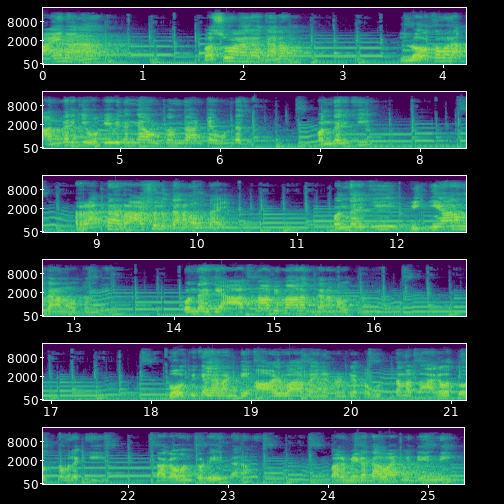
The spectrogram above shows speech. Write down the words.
ఆయన వసు అనగా ధనం. లోకమున అందరికీ ఒకే విధంగా ఉంటుందా అంటే ఉండదు. కొందరికి రత్న రాశులు ధనం అవుతాయి కొందరికి విజ్ఞానం ధనం అవుతుంది కొందరికి ఆత్మాభిమానం ధనం అవుతుంది గోపికల వంటి ఆళ్వార్లైనటువంటి ఒక ఉత్తమ భాగవతోత్తములకి భగవంతుడే ధనం. వారు మిగతా వాటిని దేన్ని?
